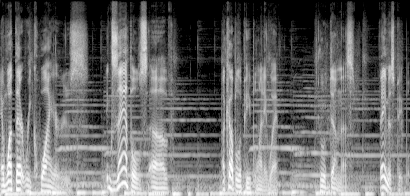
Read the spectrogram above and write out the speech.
and what that requires. Examples of a couple of people, anyway, who have done this. Famous people.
